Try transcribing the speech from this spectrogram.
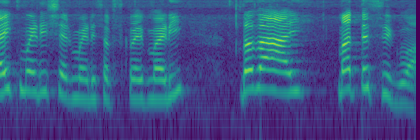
ಲೈಕ್ ಮಾಡಿ ಶೇರ್ ಮಾಡಿ ಸಬ್ಸ್ಕ್ರೈಬ್ ಮಾಡಿ. ಬಾಯ್ ಮತ್ತೆ ಸಿಗುವ.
